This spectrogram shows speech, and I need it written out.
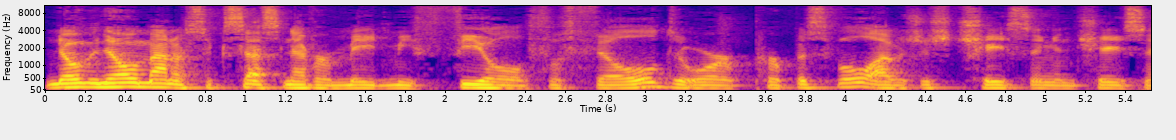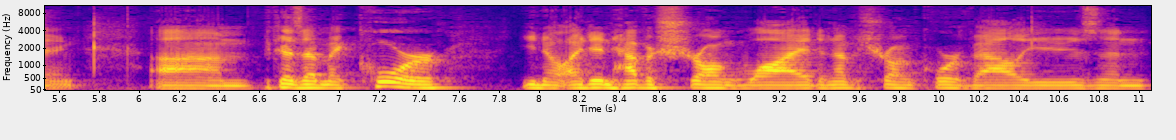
No, no amount of success never made me feel fulfilled or purposeful. I was just chasing and chasing um, because at my core, you know, I didn't have a strong why, I didn't have strong core values, and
